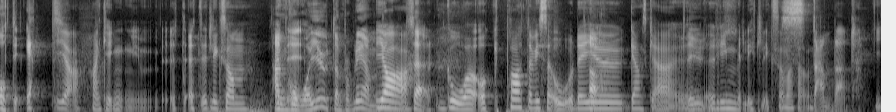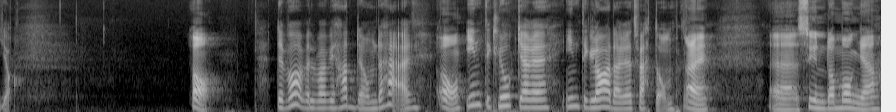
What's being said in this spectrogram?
81. ja han kan ett, ett, ett liksom... Han ett, går ju utan problem. Ja, Så här. gå och prata vissa ord. Det är Ja. ju ganska är ju rimligt liksom. Han, Standard. ja. Ja, Det var väl vad vi hade om det här. ja, Inte klokare, inte gladare, tvärtom. nej. Eh, synd om många.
